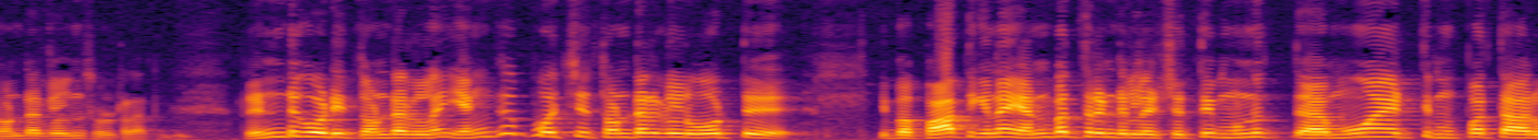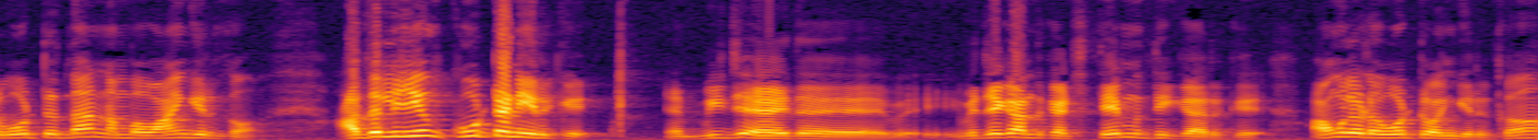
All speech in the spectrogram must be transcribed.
தொண்டர்கள்னு சொல்கிறாரு ரெண்டு கோடி தொண்டர்கள்லாம் எங்கே போச்சு தொண்டர்கள் ஓட்டு? இப்போ பார்த்தீங்கன்னா எண்பத்தி ரெண்டு லட்சத்தி முந்நூற்றி மூவாயிரத்தி முப்பத்தாறு ஓட்டு தான் நம்ம வாங்கியிருக்கோம். அதுலேயும் கூட்டணி இருக்குது விஜய் இது விஜயகாந்த் கட்சி தேமுதிக இருக்குது அவங்களோட ஓட்டு வாங்கியிருக்கோம்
